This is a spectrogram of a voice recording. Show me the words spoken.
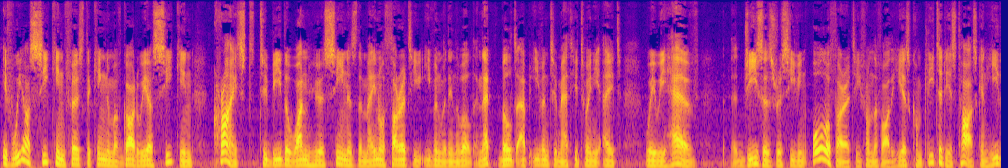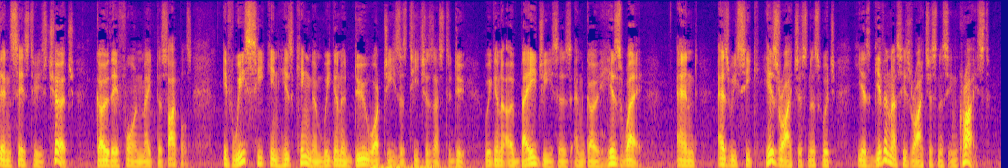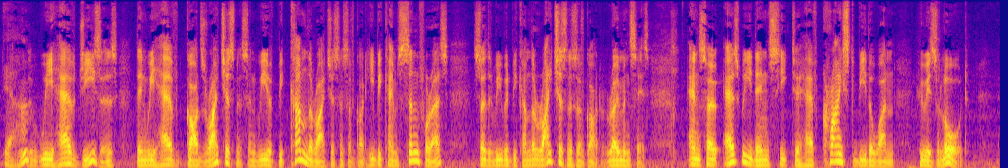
If we are seeking first the kingdom of God, we are seeking Christ to be the one who is seen as the main authority even within the world. And that builds up even to Matthew 28, where we have uh, Jesus receiving all authority from the Father. He has completed his task, and he then says to his church, Go therefore and make disciples. If we seek in his kingdom, we're going to do what Jesus teaches us to do. We're going to obey Jesus and go his way. And as we seek his righteousness, which he has given us his righteousness in Christ, Yeah. we have Jesus, then we have God's righteousness, and we have become the righteousness of God. He became sin for us so that we would become the righteousness of God, Romans says. And so, as we then seek to have Christ be the one who is Lord,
